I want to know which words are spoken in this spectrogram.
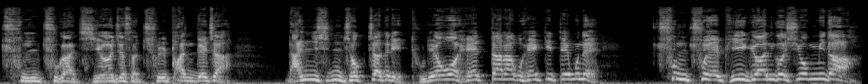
춘추가 지어져서 출판되자 난신적자들이 두려워했다라고 했기 때문에 춘추에 비교한 것이옵니다.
